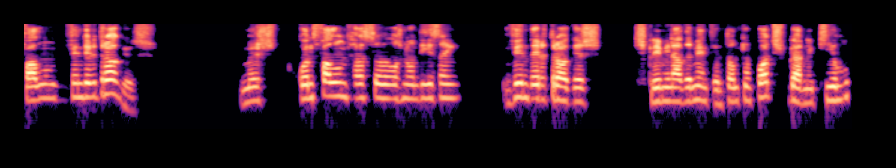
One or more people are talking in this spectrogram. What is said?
falam de vender drogas. Mas quando falam de hustle, eles não dizem vender drogas discriminadamente. Então tu podes pegar naquilo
